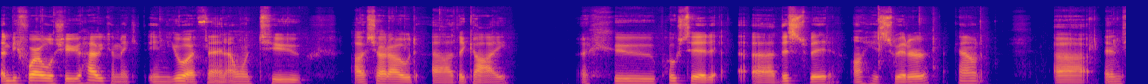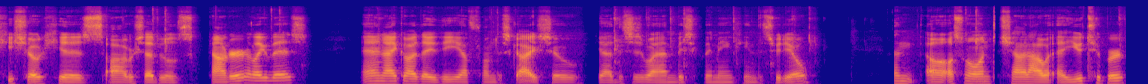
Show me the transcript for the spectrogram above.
And before I will show you how you can make it in UEFN, I want to uh, shout out uh, the guy uh, who posted uh, this vid on his Twitter account. Uh, and he showed his uh, Resetables counter like this. And I got the idea from this guy. So yeah, this is why I'm basically making this video. And uh, also I want to shout out a YouTuber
